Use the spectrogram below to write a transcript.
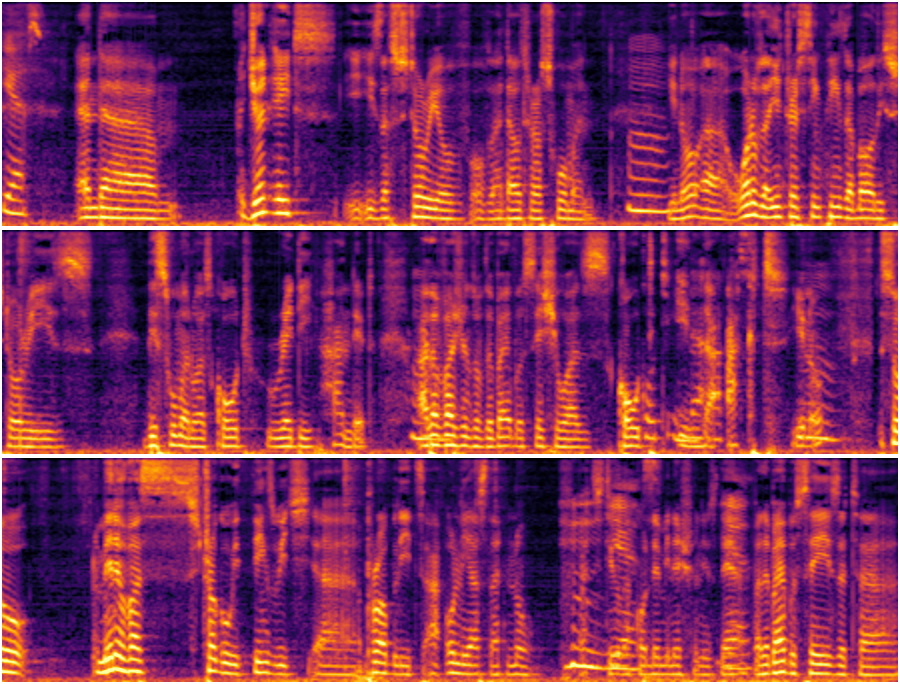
yes. And um, John 8 is the story of, of the adulterous woman. Mm. You know, uh, one of the interesting things about this story is this woman was called ready handed. Mm. Other versions of the Bible say she was caught, Caught in in, the the, act. act. you know. Mm. So many of us struggle with things which uh, probably it's uh, only us that know. But still, yes. the condemnation is there. Yes. But the Bible says that uh,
